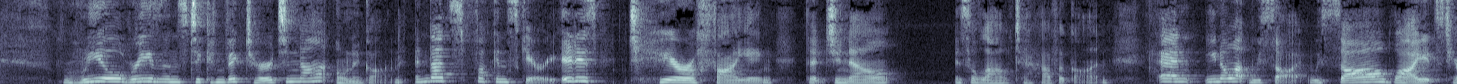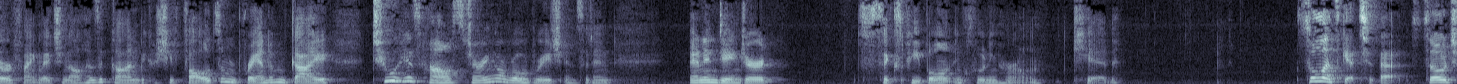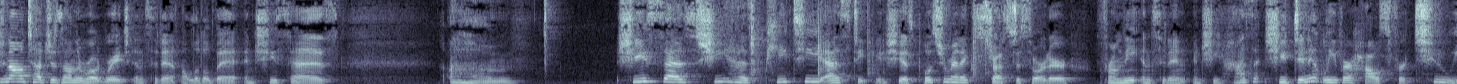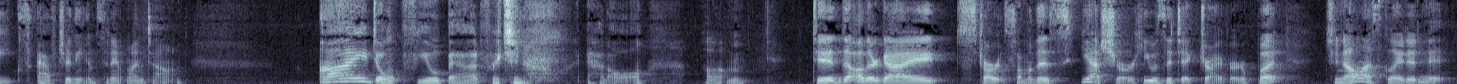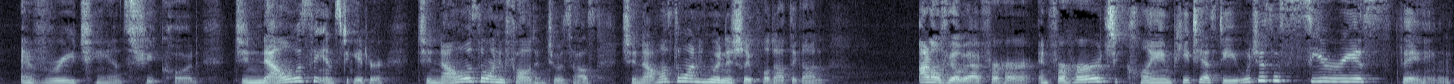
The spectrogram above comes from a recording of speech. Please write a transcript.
real reasons to convict her to not own a gun. And that's fucking scary. It is terrifying that Janelle is allowed to have a gun. And you know what? We saw it. We saw why it's terrifying that Janelle has a gun because she followed some random guy to his house during a road rage incident and endangered six people, including her own kid. So let's get to that. So Janelle touches on the road rage incident a little bit, and she says, um, she says she has PTSD. She has post traumatic stress disorder from the incident, and she hasn't. She didn't leave her house for two weeks after the incident went down. I don't feel bad for Janelle at all. Um, did the other guy start some of this? Yeah, sure. He was a dick driver, but Janelle escalated it every chance she could. Janelle was the instigator. Janelle was the one who followed him to his house. Janelle was the one who initially pulled out the gun. I don't feel bad for her. And for her to claim PTSD, which is a serious thing,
